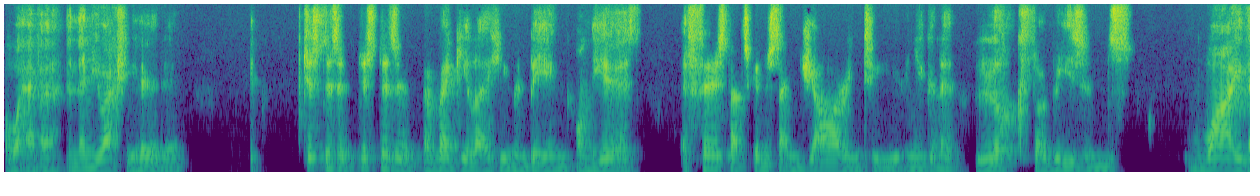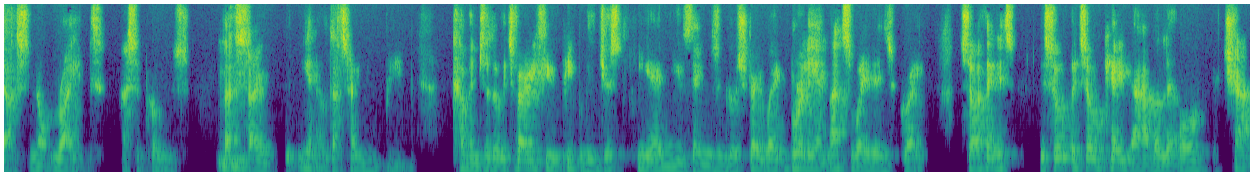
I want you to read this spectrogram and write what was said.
or whatever, and then you actually heard it, it just as a just as a, a regular human being on the earth, at first that's going to sound jarring to you, and you're going to look for reasons why that's not right, I suppose. That's mm-hmm. how you know. That's how you, you come into the. It's very few people who just hear new things and go straight away. Brilliant. That's the way it is. Great. So I think it's it's it's okay to have a little chat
